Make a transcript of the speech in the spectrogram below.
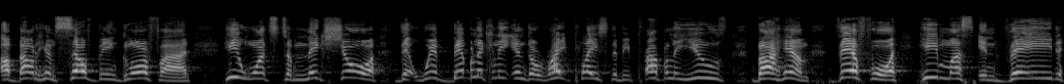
about Himself being glorified, He wants to make sure that we're biblically in the right place to be properly used by Him. Therefore, He must invade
